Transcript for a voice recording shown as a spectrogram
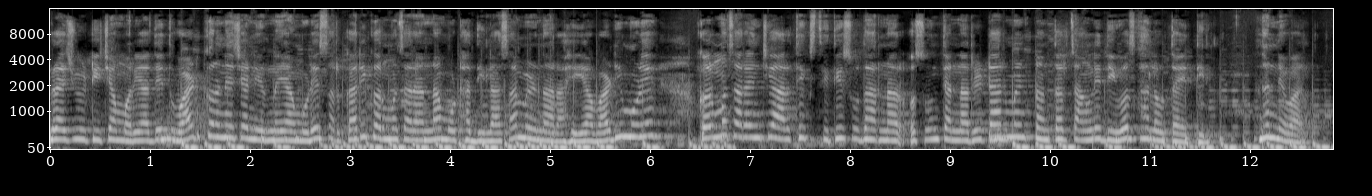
ग्रॅज्युएटीच्या मर्यादेत वाढ करण्याच्या निर्णयामुळे सरकारी कर्मचाऱ्यांना मोठा दिलासा मिळणार आहे. या वाढीमुळे कर्मचाऱ्यांची आर्थिक स्थिती सुधारणार असून त्यांना रिटायरमेंट नंतर चांगले दिवस घालवता येतील. धन्यवाद.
